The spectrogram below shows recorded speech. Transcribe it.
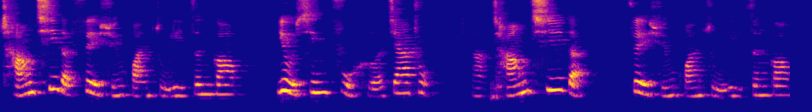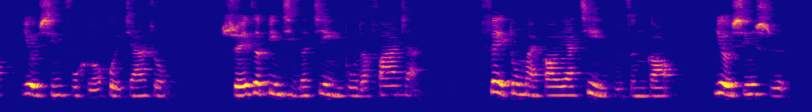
长期的肺循环阻力增高，右心负荷加重啊，长期的肺循环阻力增高，右心负荷会加重，随着病情的进一步的发展。肺动脉高压进一步增高，右心室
